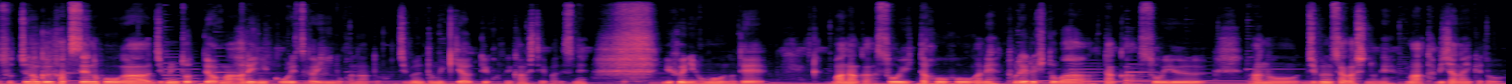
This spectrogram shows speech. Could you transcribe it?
そっちの偶発性の方が自分にとっては、まあ、ある意味効率がいいのかなと。自分と向き合うっていうことに関して言えばですね、いうふうに思うので、まあなんかそういった方法がね、取れる人は、なんかそういう、あの、自分探しのね、まあ旅じゃないけど、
